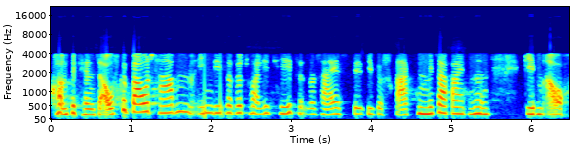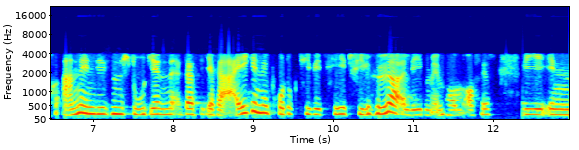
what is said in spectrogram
Kompetenz aufgebaut haben in dieser Virtualität. Das heißt, die befragten Mitarbeitenden geben auch an in diesen Studien, dass sie ihre eigene Produktivität viel höher erleben im Homeoffice wie in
